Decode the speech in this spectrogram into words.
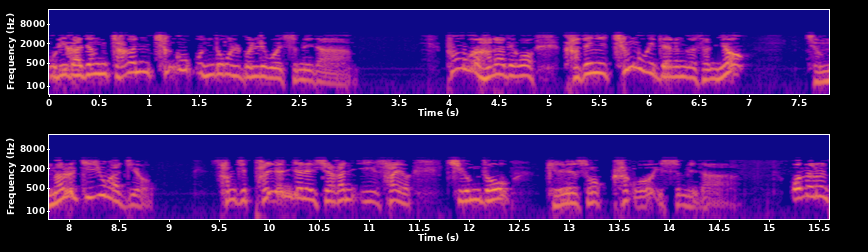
우리 가정 작은 천국 운동을 벌리고 있습니다. 부부가 하나 되고 가정이 천국이 되는 것은요, 정말로 귀중하지요. 38년 전에 시작한 이 사역, 지금도 계속하고 있습니다. 오늘은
